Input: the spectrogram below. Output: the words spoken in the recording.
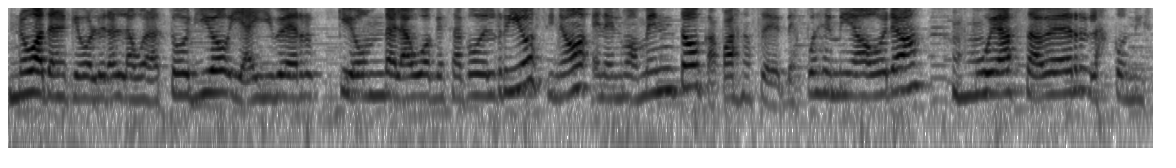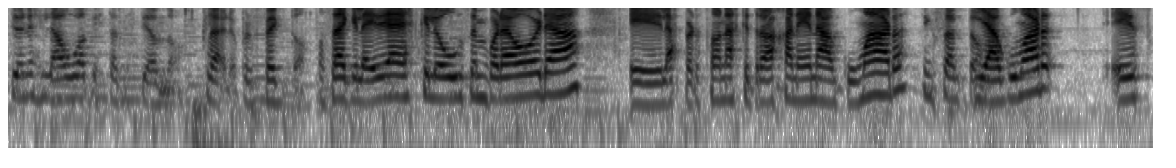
no va a tener que volver al laboratorio y ahí ver qué onda el agua que sacó del río, sino en el momento, capaz, no sé, después de media hora, pueda saber las condiciones del agua que está testeando. Claro, perfecto. O sea que la idea es que lo usen por ahora eh, las personas que trabajan en Acumar. Exacto. Y Acumar es...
